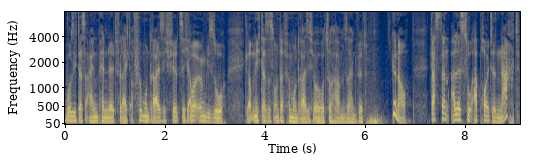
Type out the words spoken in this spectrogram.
wo sich das einpendelt. Vielleicht auch 35, 40, aber irgendwie so. Ich glaube nicht, dass es unter 35 Euro zu haben sein wird. Genau. Das dann alles so ab heute Nacht.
